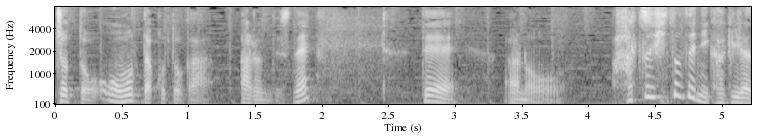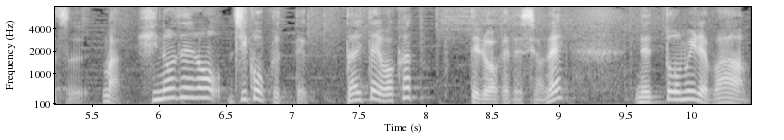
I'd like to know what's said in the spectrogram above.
ちょっと思ったことがあるんですね。で、あの、初日の出に限らず、まあ、日の出の時刻って大体分かってるわけですよね。ネットを見れば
